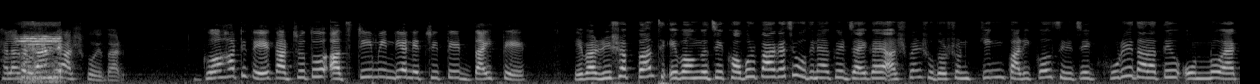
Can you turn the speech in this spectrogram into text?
খেলার প্রসঙ্গে আসব এবার। গুয়াহাটিতে কার্যত আজ টিম ইন্ডিয়া নেতৃত্বের দায়িত্বে। এবার ঋষভ পান্থ এবং যে খবর পাওয়া গেছে, অধিনায়কের জায়গায় আসবেন সুদর্শন কিং পারিকল। সিরিজে ঘুরে দাঁড়াতে অন্য এক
